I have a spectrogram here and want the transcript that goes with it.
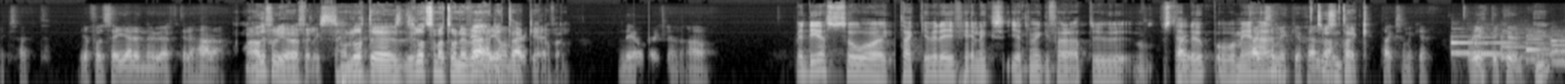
exakt. Jag får säga det nu efter det här. Ja, det får du göra Felix. Hon låter, det låter som att hon är värd hon ett tack i alla fall. Det är verkligen, ja. Med det så tackar vi dig Felix jättemycket för att du ställde upp och var med Tack här. så mycket själva. Tusen tack. Tack så mycket. Det var jättekul. Mm.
